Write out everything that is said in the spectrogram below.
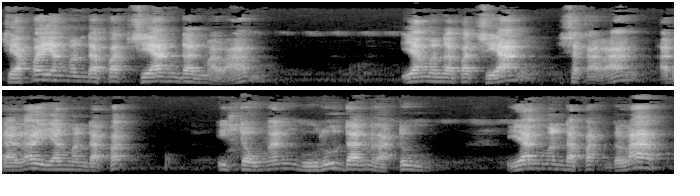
Siapa yang mendapat siang dan malam? Yang mendapat siang sekarang adalah yang mendapat hitungan guru dan ratu. Yang mendapat gelap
